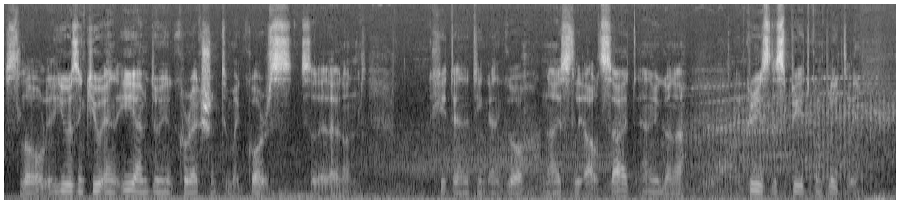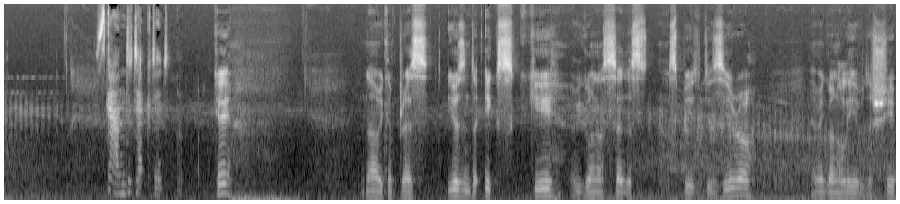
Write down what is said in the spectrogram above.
slowly. Using Q and E I'm doing a correction to my course so that I don't hit anything and go nicely outside and we're gonna increase the speed completely. Scan detected. okay. Now we can press using the X key we're gonna set the speed to zero and we're gonna leave the ship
